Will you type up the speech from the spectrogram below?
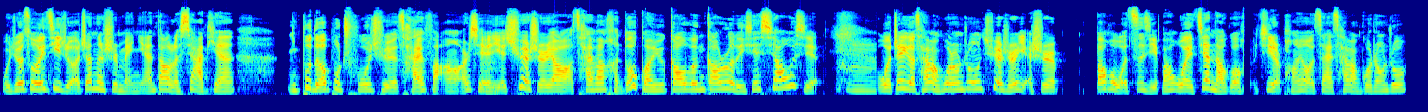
我觉得作为记者，真的是每年到了夏天。你不得不出去采访，而且嗯也确实要采访很多关于高温高热的一些消息。嗯我这个采访过程中，确实也是包括我自己，包括我也见到过记者朋友在采访过程中，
